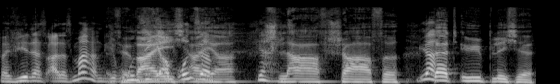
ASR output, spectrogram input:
weil wir das alles machen. Die Für ruhen sich auf unserem, ja, Schlafschafe, Ja. das Übliche,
